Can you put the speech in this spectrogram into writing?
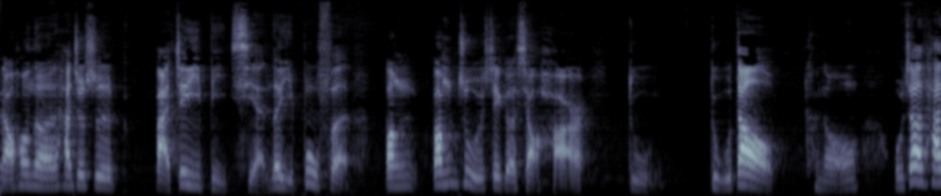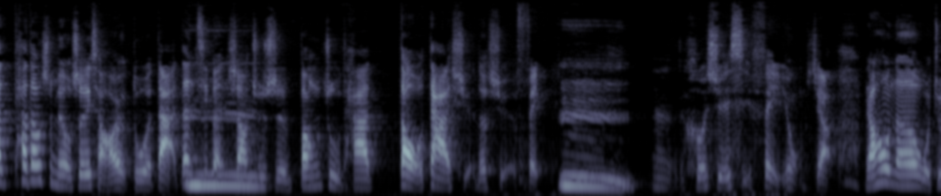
然后呢，他就是把这一笔钱的一部分帮帮助这个小孩儿读读到可能。我知道他他当时没有说这小孩有多大，但基本上就是帮助他到大学的学费，嗯嗯和学习费用这样。然后呢，我就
